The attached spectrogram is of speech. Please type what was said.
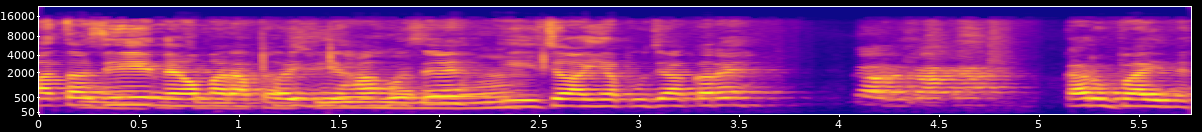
માતાજી ને અમારા ફઈજી હાહુ છે. એ જો અહીંયા પૂજા કરે. કારુભાઈ ને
